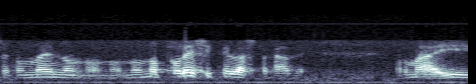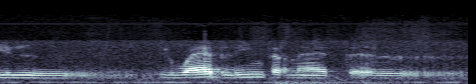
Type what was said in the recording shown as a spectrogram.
secondo me non, non, non, non che la strada. Ormai il, il web, l'internet, il,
